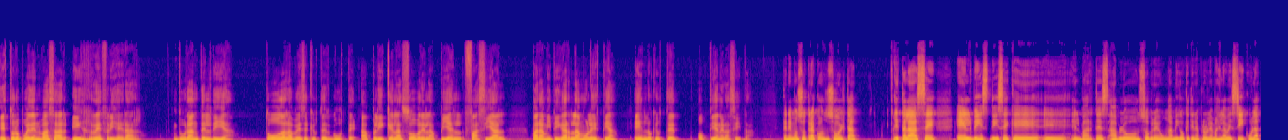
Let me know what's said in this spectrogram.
Esto lo puede envasar y refrigerar durante el día. Todas las veces que usted guste, aplíquela sobre la piel facial para mitigar la molestia en lo que usted obtiene la cita. Tenemos otra consulta. Esta la hace Elvis. Dice que eh, el martes habló sobre un amigo que tiene problemas en la vesícula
